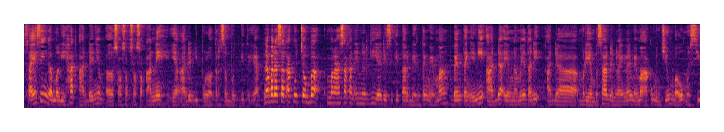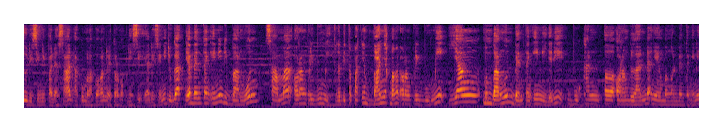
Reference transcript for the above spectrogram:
saya sih nggak melihat adanya eh, sosok-sosok aneh yang ada di pulau tersebut gitu ya. Nah pada saat aku coba merasakan energi ya di sekitar benteng, memang benteng ini ada yang namanya tadi ada meriam besar dan lain-lain. Memang aku mencium bau mesiu di sini pada saat aku melakukan retrokognisi ya. Di sini juga ya benteng ini dibangun dibangun sama orang pribumi. Lebih tepatnya banyak banget orang pribumi yang membangun benteng ini. Jadi bukan uh, orang Belanda yang bangun benteng ini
